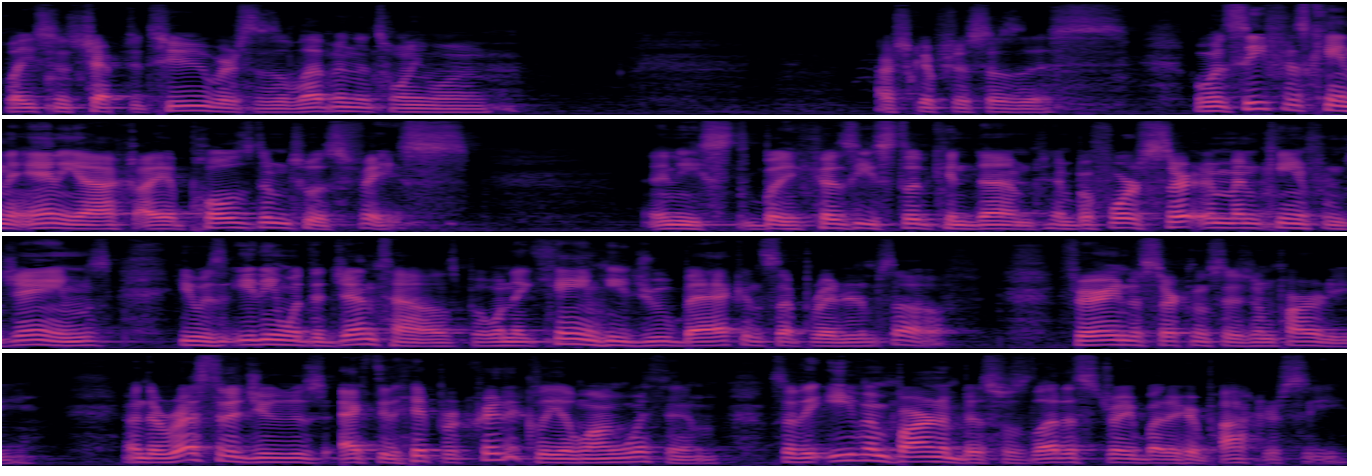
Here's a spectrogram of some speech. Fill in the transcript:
Galatians chapter 2, verses 11 to 21. Our scripture says this. But when Cephas came to Antioch, I opposed him to his face and he, because he stood condemned. And before certain men came from James, he was eating with the Gentiles. But when they came, he drew back and separated himself, fearing the circumcision party. And the rest of the Jews acted hypocritically along with him, so that even Barnabas was led astray by their hypocrisy.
